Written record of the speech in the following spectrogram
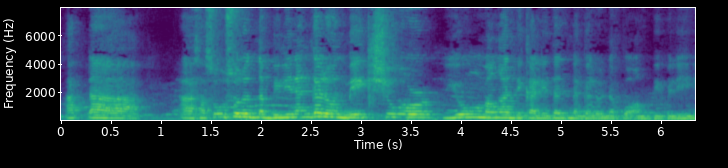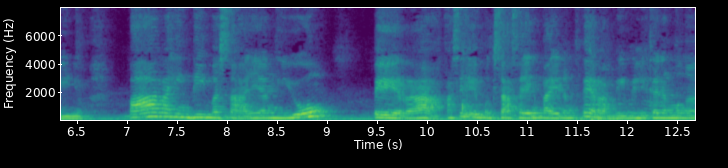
at uh, uh, sa susunod na bili ng galon, make sure yung mga dekalidad na galon na po ang bibilihin ninyo para hindi masayang yung pera. Kasi magsasayang tayo ng pera. Bibili ka ng mga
